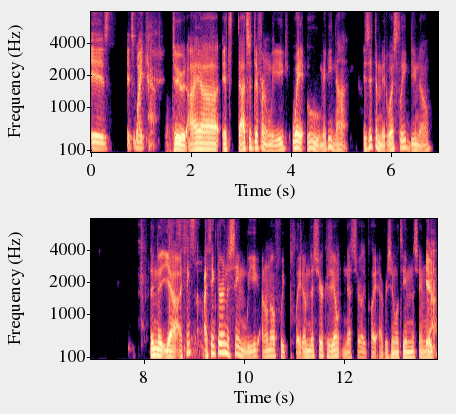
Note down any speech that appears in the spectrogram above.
is it's White Whitecap. Dude, I, uh, it's, that's a different league. Wait, ooh, maybe not. Is it the Midwest League? Do you know? Then the yeah, I think so. I think they're in the same league. I don't know if we played them this year because you don't necessarily play every single team in the same league. Yeah.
